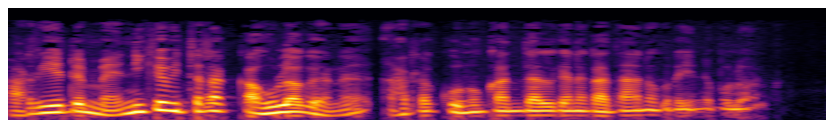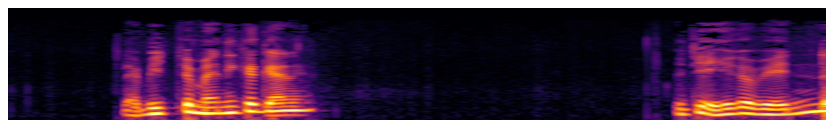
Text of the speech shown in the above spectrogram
හරියට මැනික විතරක් අහුලාගෙන අර කුණු කන්දල් ගැන කතා නොකර ඉන්න පුළුවන්. ලැබිච්ච මැනික ගැන. ඉතින් ඒක වෙන්න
